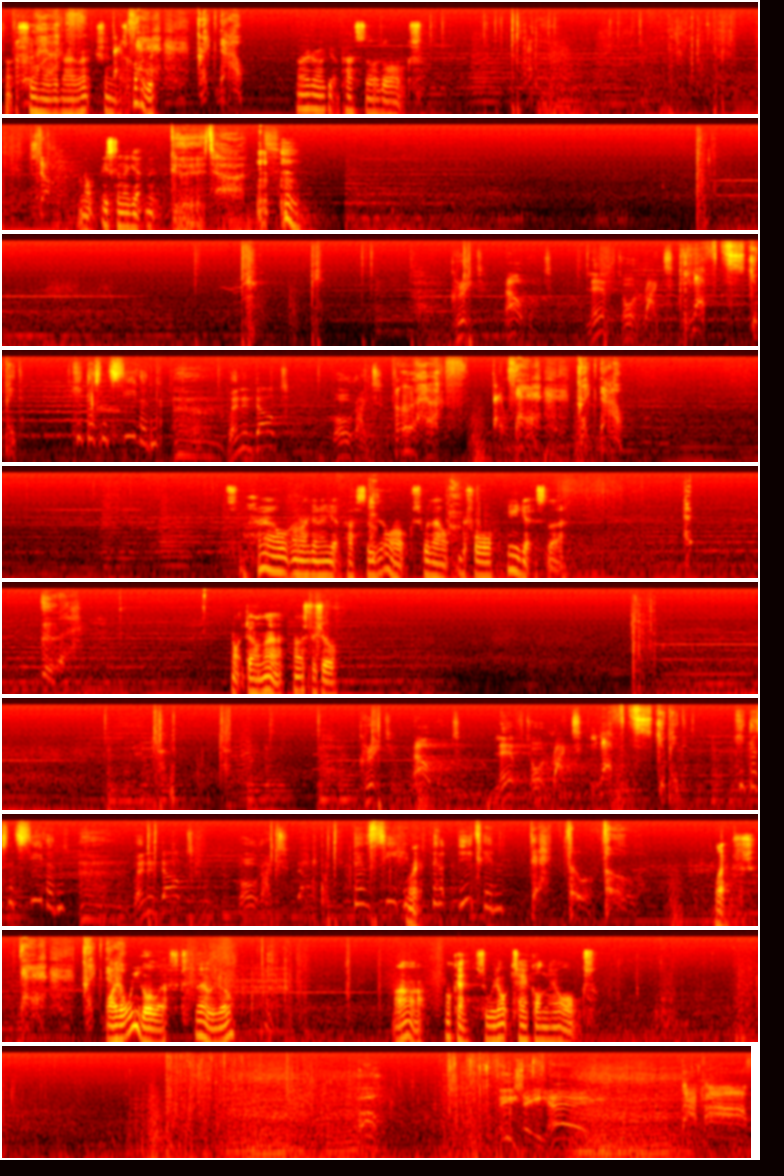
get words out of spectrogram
Right. It's not showing me the direction. It's got to be. Now. How do I get past those orcs? Stop. No, he's going to get me. Good hunt. see them. When in doubt, go right. Uh, Ugh, They'll there. Quick now. So how am I going to get past these orcs without before he gets there? Uh, Not down there, that's for sure. We go left? There we go. Ah, okay, so we don't take on the orcs. Easy, hey! Back off!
